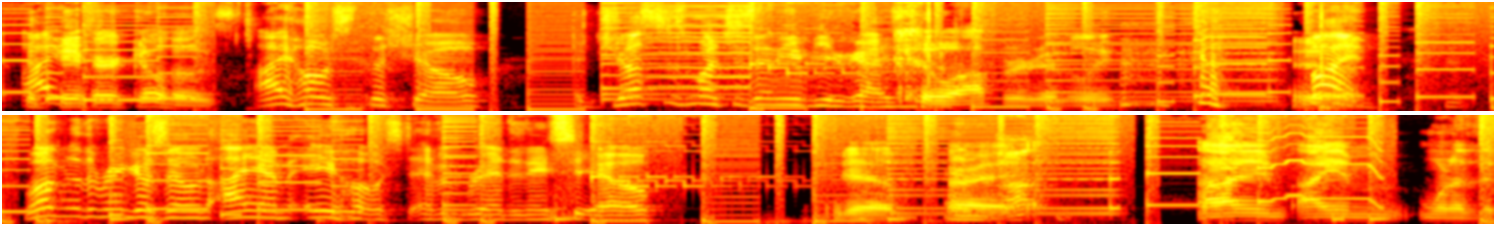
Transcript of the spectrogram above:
I, You're a co-host, I host the show just as much as any of you guys do. cooperatively. Fine. Welcome to the Ringo Zone. I am a host, Evan Brandonicio. Yeah. All right. I'm I am one of the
